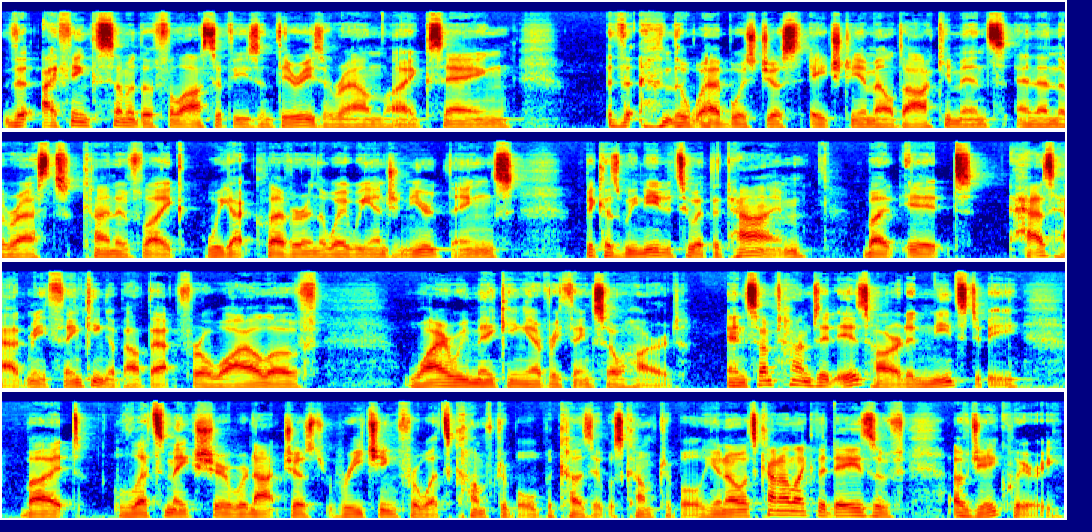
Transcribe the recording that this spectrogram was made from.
the, I think some of the philosophies and theories around like saying the, the web was just HTML documents and then the rest kind of like we got clever in the way we engineered things because we needed to at the time, but it has had me thinking about that for a while of why are we making everything so hard? And sometimes it is hard and needs to be, but let's make sure we're not just reaching for what's comfortable because it was comfortable. You know, it's kind of like the days of of jQuery,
